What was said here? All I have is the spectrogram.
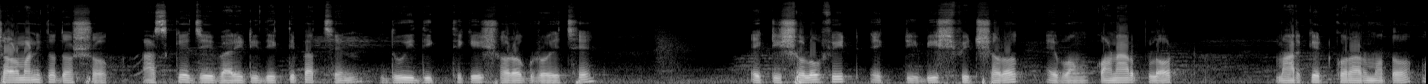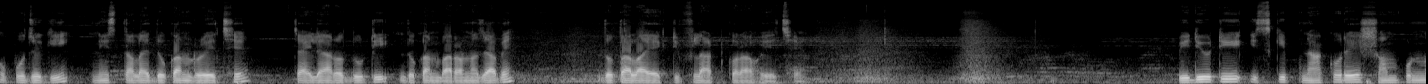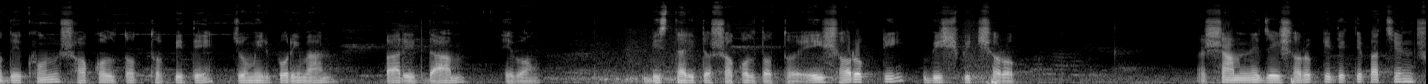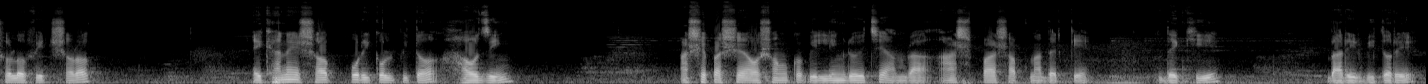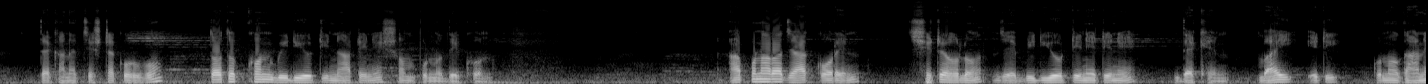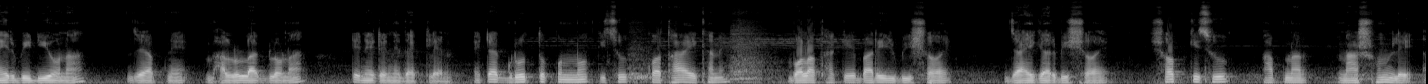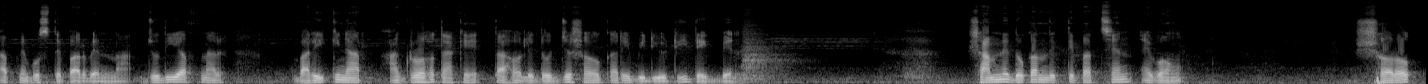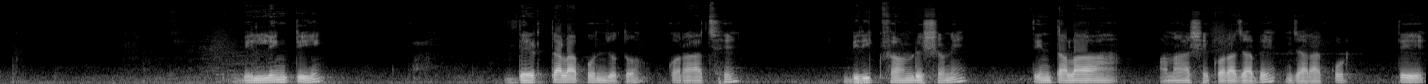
সম্মানিত দর্শক, আজকে যে বাড়িটি দেখতে পাচ্ছেন, দুই দিক থেকে সড়ক রয়েছে। একটি ষোলো ফিট, একটি বিশ ফিট সড়ক এবং কর্নার প্লট মার্কেট করার মতো উপযোগী নিচতলায় দোকান রয়েছে। চাইলে আরও দুটি দোকান বাড়ানো যাবে। দোতলায় একটি ফ্ল্যাট করা হয়েছে। ভিডিওটি স্কিপ না করে সম্পূর্ণ দেখুন সকল তথ্য পেতে, জমির পরিমাণ, বাড়ির দাম এবং বিস্তারিত সকল তথ্য। এই সড়কটি বিশ ফিট সড়ক। সামনে যে সড়কটি দেখতে পাচ্ছেন, ষোলো ফিট সড়ক। এখানে সব পরিকল্পিত হাউজিং। আশেপাশে অসংখ্য বিল্ডিং রয়েছে। আমরা আশপাশ আপনাদেরকে দেখিয়ে বাড়ির ভিতরে দেখানোর চেষ্টা করব। ততক্ষণ ভিডিওটি না টেনে সম্পূর্ণ দেখুন। আপনারা যা করেন, সেটা হলো যে ভিডিও টেনে টেনে দেখেন। ভাই, এটি কোনো গানের ভিডিও না যে আপনি ভালো লাগল না, টেনে টেনে দেখলেন। এটা গুরুত্বপূর্ণ কিছু কথা এখানে বলা থাকে, বাড়ির বিষয়, জায়গার বিষয় সব কিছু আপনার না শুনলে আপনি বুঝতে পারবেন না। যদি আপনার বাড়ি কেনার আগ্রহ থাকে, তাহলে ধৈর্য সহকারে ভিডিওটি দেখবেন। সামনে দোকান দেখতে পাচ্ছেন এবং সড়ক। বিল্ডিংটি দেড়তলা পর্যন্ত করা আছে। ব্রিক ফাউন্ডেশনে তিনতলা অনায়াসে করা যাবে। যারা করতে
